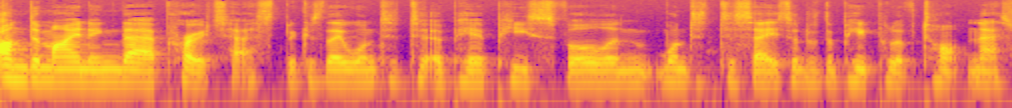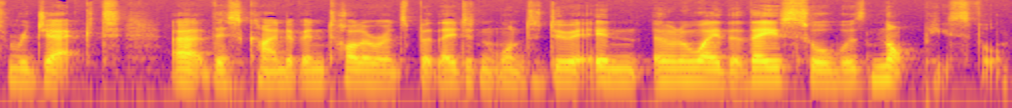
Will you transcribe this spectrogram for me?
undermining their protest because they wanted to appear peaceful and wanted to say sort of the people of Totnes reject uh, this kind of intolerance, but they didn't want to do it in, in a way that they saw was not peaceful.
